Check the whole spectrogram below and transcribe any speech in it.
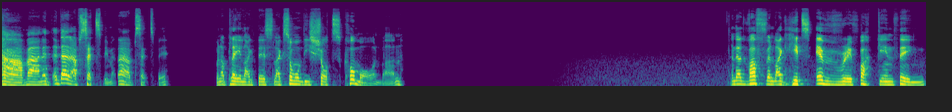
Ah, man, it, it, that upsets me, man. That upsets me. When I play like this, like some of these shots, come on, man. And that Waffen like hits every fucking thing.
